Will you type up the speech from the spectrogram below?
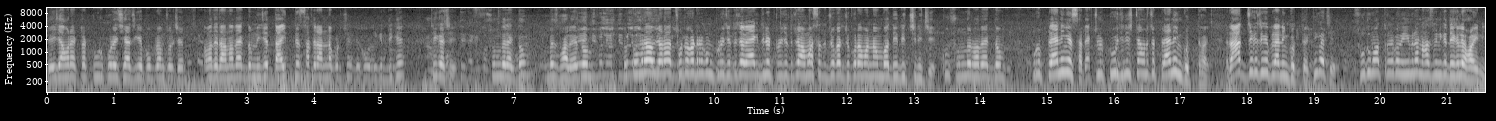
তো এই যে আমরা একটা ট্যুর করেছি আজকে প্রোগ্রাম চলছে। আমাদের রান্নাটা একদম নিজের দায়িত্বের সাথে রান্না করছে দেখো ওদিকের দিকে। ঠিক আছে? সুন্দর একদম, বেশ ভালো এরকম তো তোমরাও যারা ছোটোখাটো এরকম ট্যুরে যেতে চাও, একদিনের ট্যুরে যেতে চাও, আমার সাথে যোগাযোগ করে, আমার নাম্বার দিয়ে দিচ্ছি নিচে। খুব সুন্দরভাবে একদম, পুরো প্ল্যানিংয়ের সাথে অ্যাকচুয়ালি ট্যুর জিনিসটা আমার হচ্ছে প্ল্যানিং করতে হয়। রাত জেগে জেগে প্ল্যানিং করতে হয়, ঠিক আছে? শুধুমাত্র এরকম ইমরান হাসমিনকে দেখলে হয়নি,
